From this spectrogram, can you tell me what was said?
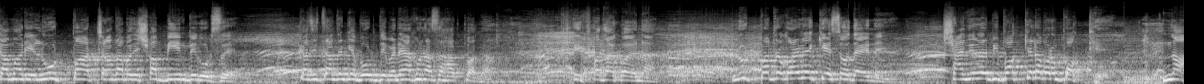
কামারি, লুটপাট, চাঁদাবাজি, সব বিএনপি করছে। কাজে তাদেরকে ভোট দেবে না, এখন আছে হাত পাকা। এই কথা কয় না? লুটপাটও করে নাই, কেসও দেয় নাই। স্বাধীনতার বিপক্ষে না, বরং পক্ষে? না।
